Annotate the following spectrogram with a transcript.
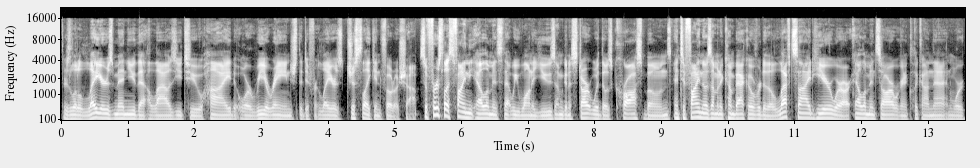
there's a little layers menu that allows you to hide or rearrange the different layers, just like in Photoshop. So first, let's find the elements that we want to use. I'm going to start with those crossbones. And to find those, I'm going to come back over to the left side here where our elements are. We're going to click on that and we're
